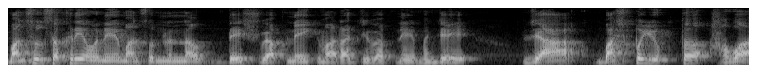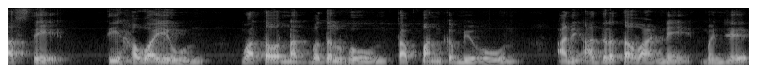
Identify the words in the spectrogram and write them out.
मान्सून सक्रिय होणे मान्सूननं देश व्यापणे किंवा राज्य व्यापणे म्हणजे ज्या बाष्पयुक्त हवा असते ती हवा येऊन वातावरणात बदल होऊन तापमान कमी होऊन आणि आर्द्रता वाढणे म्हणजे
